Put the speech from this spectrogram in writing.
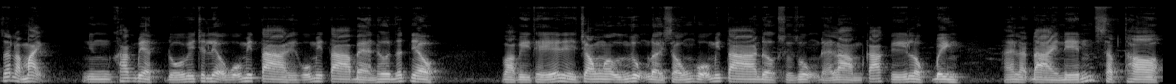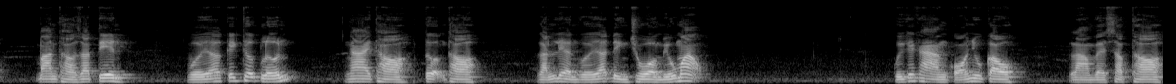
rất là mạnh. Nhưng khác biệt, đối với chất liệu gỗ mita thì gỗ mita bền hơn rất nhiều. Và vì thế thì trong ờ, ứng dụng đời sống, gỗ mita được sử dụng để làm các cái lộc bình hay là đài nến, sập thờ, ban thờ gia tiên với ờ, kích thước lớn, ngai thờ, tượng thờ, gắn liền với ờ, đình chùa miếu mạo. Quý khách hàng có nhu cầu làm về sập thờ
